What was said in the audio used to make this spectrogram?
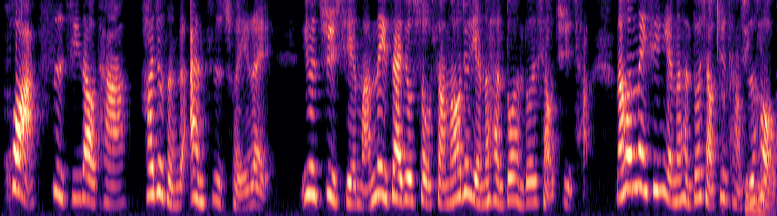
话刺激到他，他就整个暗自垂泪。因为巨蟹嘛，内在就受伤，然后就演了很多很多的小剧场，然后内心演了很多小剧场之后，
